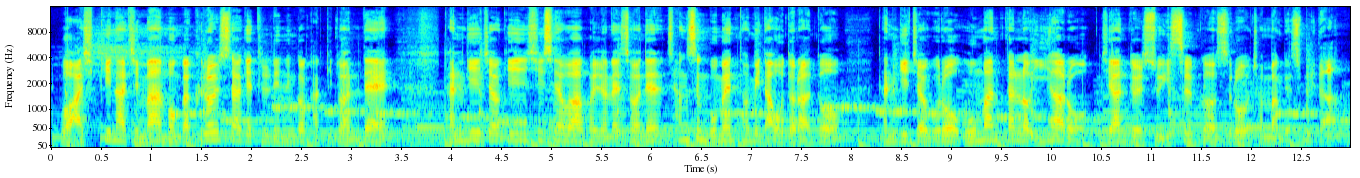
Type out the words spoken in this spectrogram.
뭐 아쉽긴 하지만 뭔가 그럴싸하게 들리는 것 같기도 한데 단기적인 시세와 관련해서는 상승 모멘텀이 나오더라도 단기적으로 5만 달러 이하로 제한될 수 있을 것으로 전망됐습니다.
